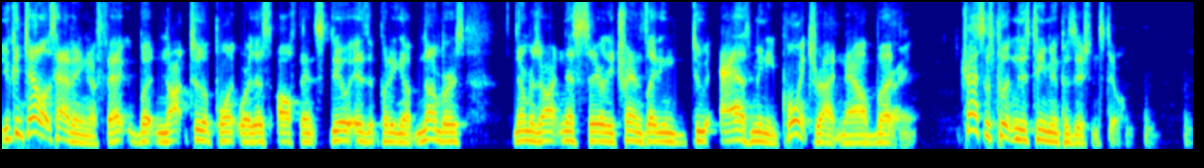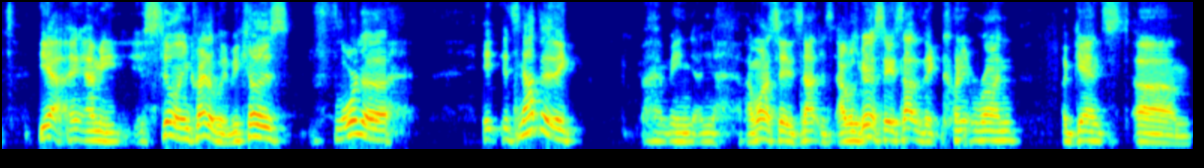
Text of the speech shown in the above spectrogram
you can tell it's having an effect, but not to the point where this offense still isn't putting up numbers. Numbers aren't necessarily translating to as many points right now, but right. Trask is putting this team in position still. Yeah, I mean, still incredibly because Florida. It, it's not that they. I mean, I want to say it's not. I was going to say it's not that they couldn't run against, um,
